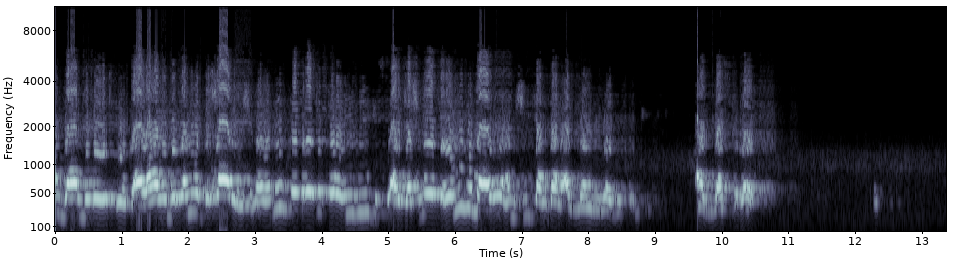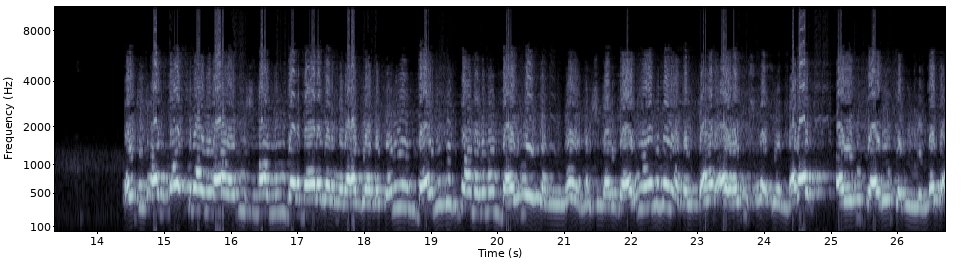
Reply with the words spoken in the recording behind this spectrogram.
انجام بدهید که داران بکنی بشاری شما این فطرت توحیدی که سرکشمه توحید داری همشی کمتن از بین رو بکنی رفت لیکن از دست را مرادی شما من دربار اگر مراجعه بکنیم داری بکتان اگر من داری کمیونه مشمر داری هم نہیں بلکہ ہم آیادی شما یہ مرض آیادی داری کمیونه نگا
